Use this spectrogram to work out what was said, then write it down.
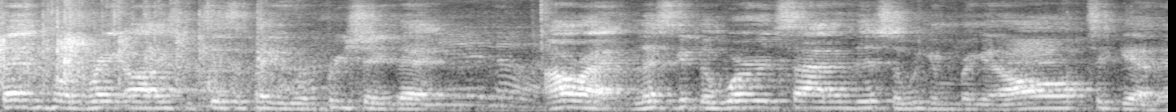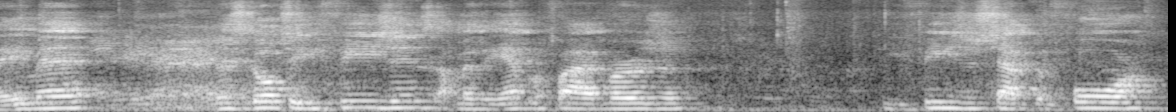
Thank you for a great audience participating. We appreciate that. All right, let's get the word side of this so we can bring it all together. Amen. Let's go to Ephesians. I'm in the Amplified Version. Ephesians chapter 4.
